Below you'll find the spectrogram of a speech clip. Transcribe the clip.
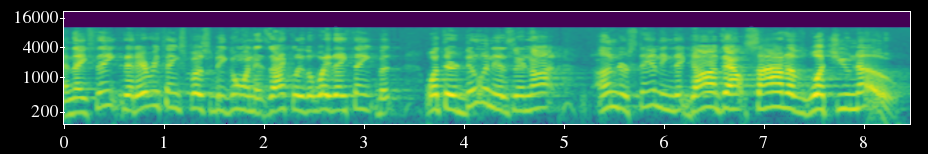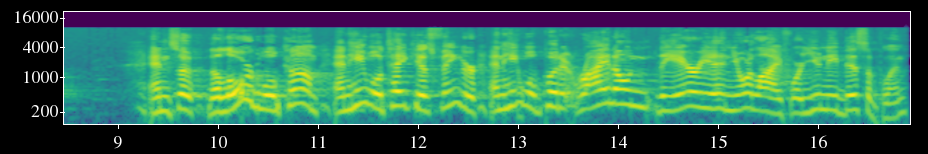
and they think that everything's supposed to be going exactly the way they think, but what they're doing is they're not understanding that God's outside of what you know. And so the Lord will come and He will take His finger and He will put it right on the area in your life where you need discipline.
